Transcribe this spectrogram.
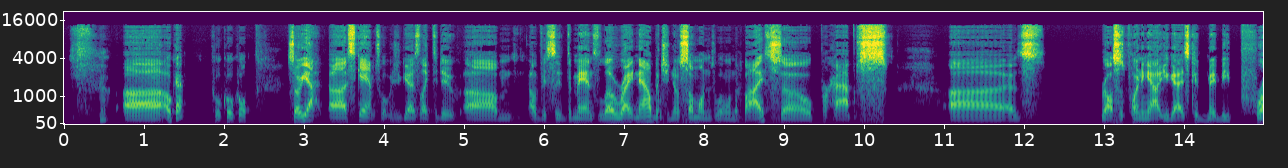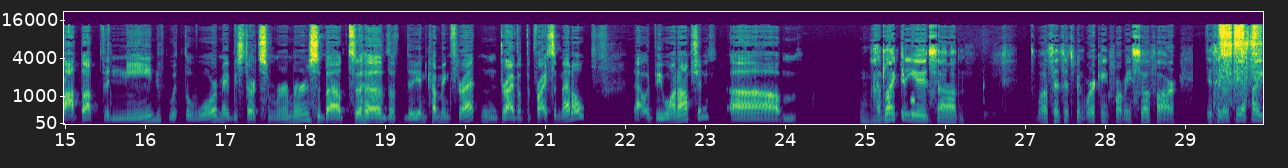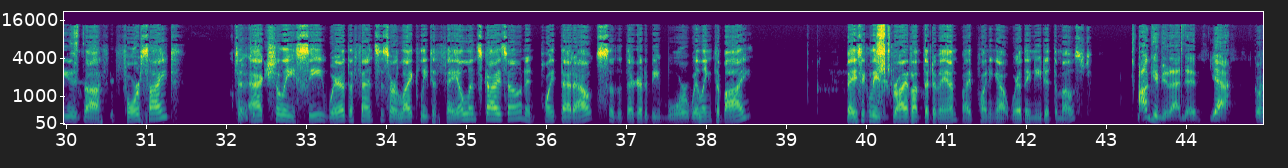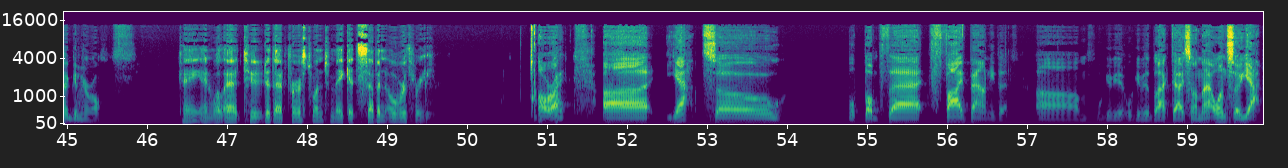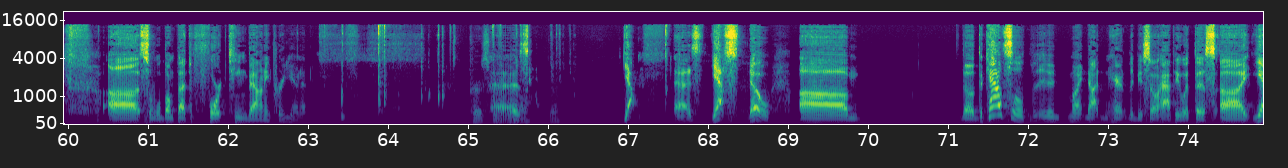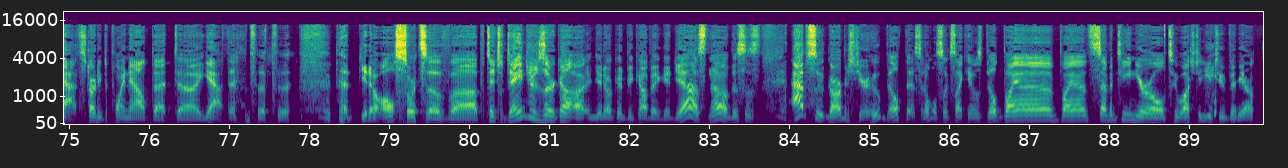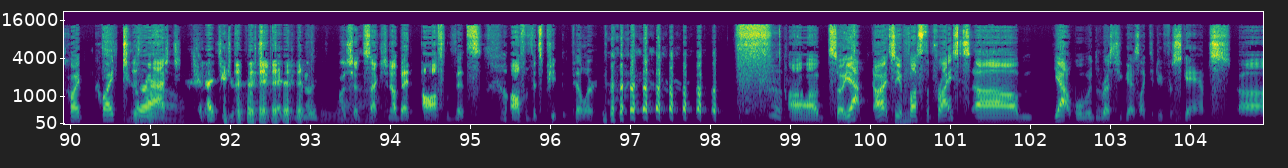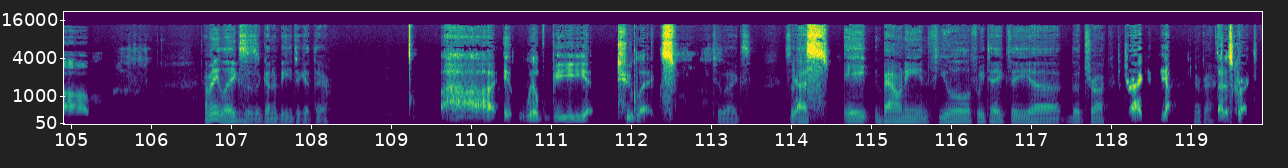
uh, okay, cool, cool, cool. So yeah, uh, scams. What would you guys like to do? Um, obviously, demand's low right now, but you know someone is willing to buy. So perhaps, uh, as Ross was pointing out, you guys could maybe prop up the need with the war. Maybe start some rumors about uh, the the incoming threat and drive up the price of metal. That would be one option. Um, Mhm. I'd like to People- use. Um, well, since it's been working for me so far, is it okay if I use uh, foresight to actually see where the fences are likely to fail in Sky Zone and point that out so that they're going to be more willing to buy? Basically, drive up the demand by pointing out where they need it the most. I'll give you that, Dave. Yeah, go ahead, give me a roll. Okay, and we'll add two to that first one to make it seven over three. All right. Uh, yeah. So we'll bump that five bounty then. Um, we'll give you we'll give you the black dice on that one. So yeah. Uh, so we'll bump that to fourteen bounty per unit. Per mile. Okay. As yes, no. Um, the the council uh, might not inherently be so happy with this. Uh, yeah, starting to point out that uh, yeah, the, the, the, that you know all sorts of uh, potential dangers are uh, you know could be coming. And yes, no, this is absolute garbage here. Who built this? It almost looks like it was built by a by a seventeen year old who watched a YouTube video. Quite quite trash. Wow. As you just push it, as push a Wow. section of it off of its off of its p- pillar. uh, so yeah, all right. So you fuss the price. Um, yeah, what would the rest of you guys like to do for scams? Um, How many legs is it going to be to get there? uh, it will be two legs. Two legs. So that's yes, eight bounty and fuel if we take the uh, the truck. The dragon. Yep, Okay. that is correct.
